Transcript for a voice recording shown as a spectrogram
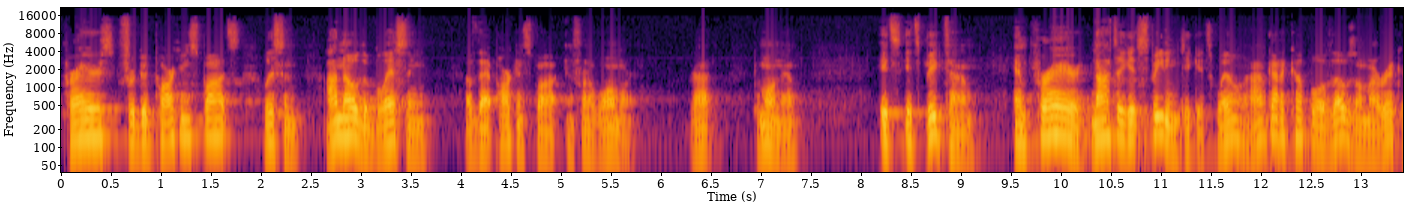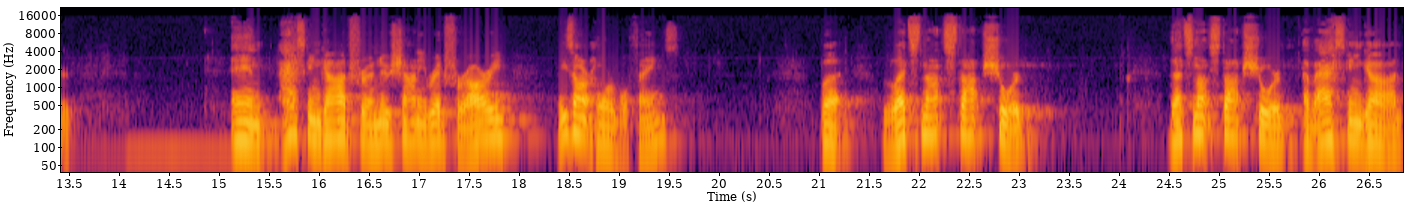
prayers for good parking spots. Listen, I know the blessing of that parking spot in front of Walmart, right? Come on now. It's, it's big time. And prayer not to get speeding tickets. Well, I've got a couple of those on my record. And asking God for a new shiny red Ferrari, these aren't horrible things. But let's not stop short. Let's not stop short of asking God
